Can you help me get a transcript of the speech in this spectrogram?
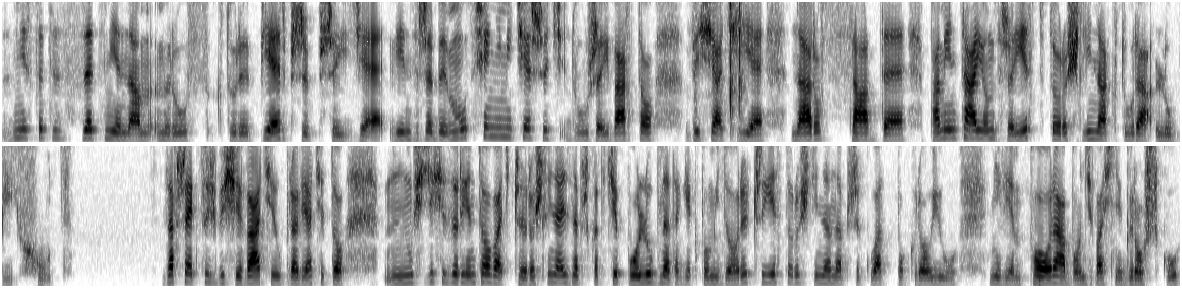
niestety zetnie nam mróz, który pierwszy przyjdzie, więc żeby móc się nimi cieszyć dłużej, warto wysiać je na rozsadę, pamiętając, że jest to roślina, która lubi chłód. Zawsze jak coś wysiewacie, uprawiacie, to mm, musicie się zorientować, czy roślina jest na przykład ciepłolubna, tak jak pomidory, czy jest to roślina na przykład pokroju, nie wiem, pora bądź właśnie groszku,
